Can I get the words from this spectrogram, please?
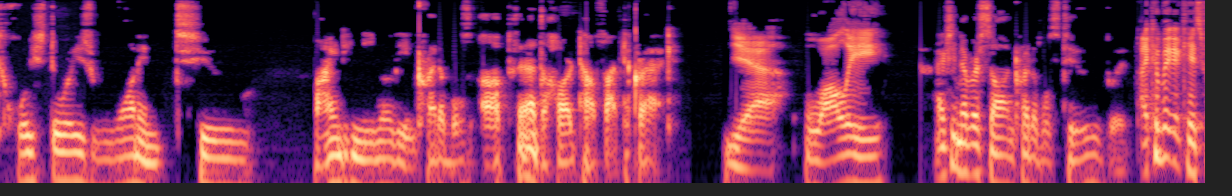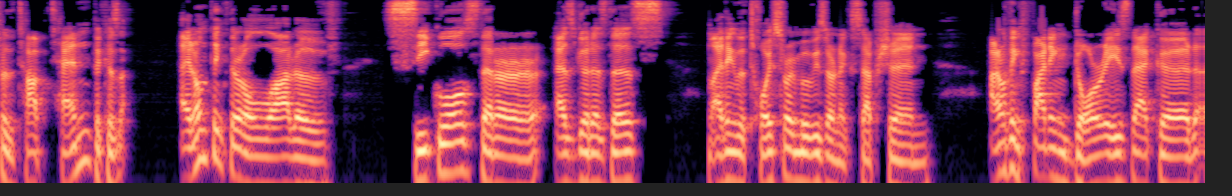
Toy Stories one and two, Finding Nemo, The Incredibles, Up. That's a hard top five to crack. Yeah. WALL-E. I actually never saw Incredibles two, but I could make a case for the top 10 because I don't think there are a lot of sequels that are as good as this. I think the Toy Story movies are an exception. I don't think Finding Dory is that good. Uh,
